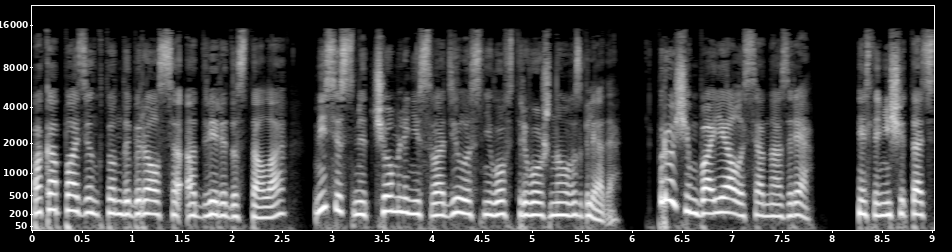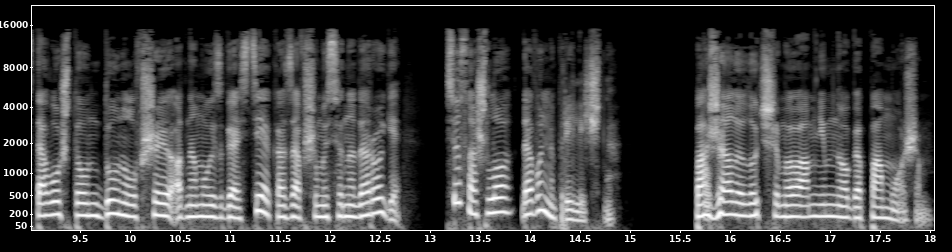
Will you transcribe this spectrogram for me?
Пока Паддингтон добирался от двери до стола, миссис Смит Чомли не сводила с него встревоженного взгляда. Впрочем, боялась она зря. Если не считать того, что он дунул в шею одному из гостей, оказавшемуся на дороге, все сошло довольно прилично. «Пожалуй, лучше мы вам немного поможем»,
